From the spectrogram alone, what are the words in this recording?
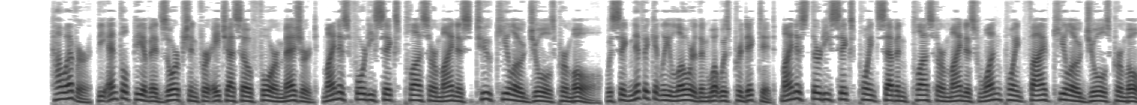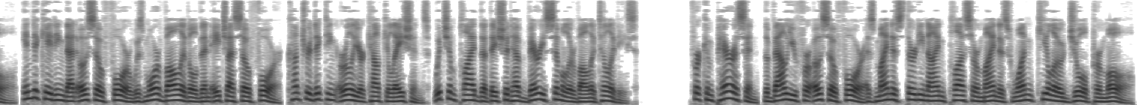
However, the enthalpy of adsorption for HSO4 measured, minus 46 plus or minus 2 kJ per mole, was significantly lower than what was predicted, minus 36.7 plus or minus 1.5 kJ per mole, indicating that OSO4 was more volatile than HSO4, contradicting earlier calculations, which implied that they should have very similar volatilities. For comparison, the value for OSO4 is minus 39 plus or minus 1 kJ per mole.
